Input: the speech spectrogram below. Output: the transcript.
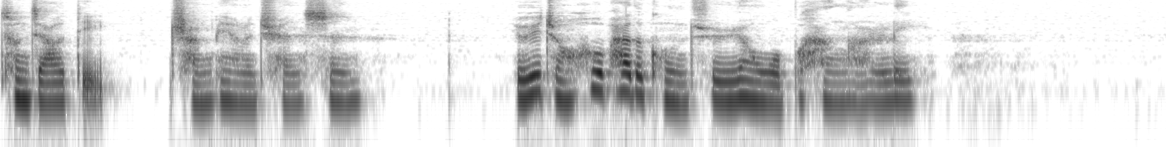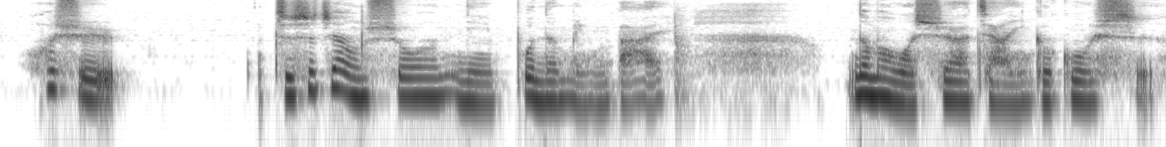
从脚底传遍了全身。有一种后怕的恐惧让我不寒而栗。或许只是这样说你不能明白，那么我需要讲一个故事。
